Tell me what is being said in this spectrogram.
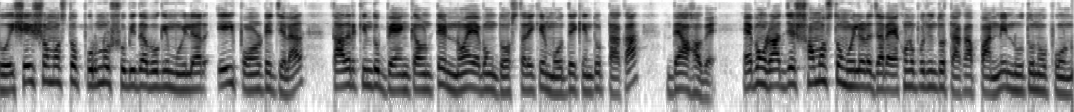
তো সেই সমস্ত পূর্ণ সুবিধাভোগী মহিলার এই পনেরোটি জেলার, তাদের কিন্তু ব্যাংক অ্যাকাউন্টে নয় এবং দশ তারিখের মধ্যে কিন্তু টাকা দেওয়া হবে। এবং রাজ্যের সমস্ত মহিলারা যারা এখনও পর্যন্ত টাকা পাননি, নতুন ও পূর্ণ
